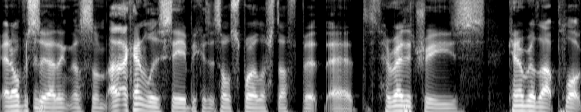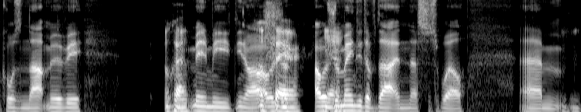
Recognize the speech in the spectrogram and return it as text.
and obviously, I think there's some I, I can't really say because it's all spoiler stuff, but uh, Hereditary's kind of where that plot goes in that movie okay, made me, you know, I Oh, was fair, I was yeah. reminded of that in this as well. Um, Mhm.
